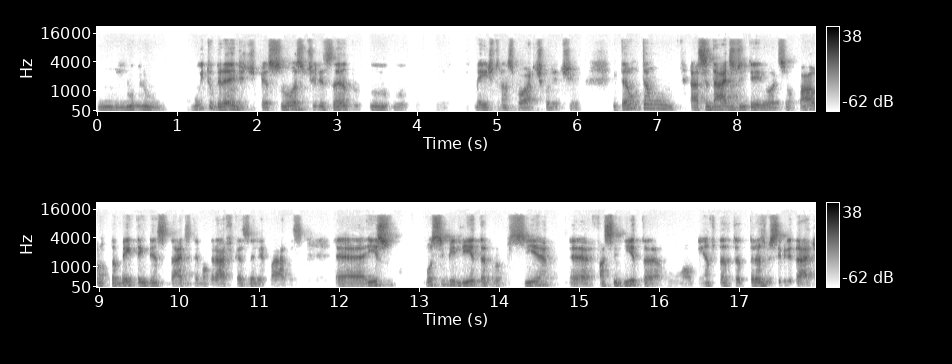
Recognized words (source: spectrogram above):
um número muito grande de pessoas utilizando o, o, meio de transporte coletivo. Então, então, as cidades do interior de São Paulo também têm densidades demográficas elevadas. É, isso possibilita, propicia, é, facilita o aumento da transmissibilidade.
